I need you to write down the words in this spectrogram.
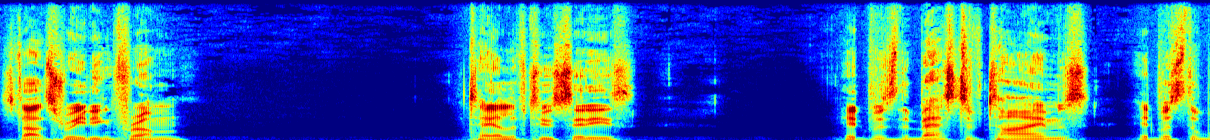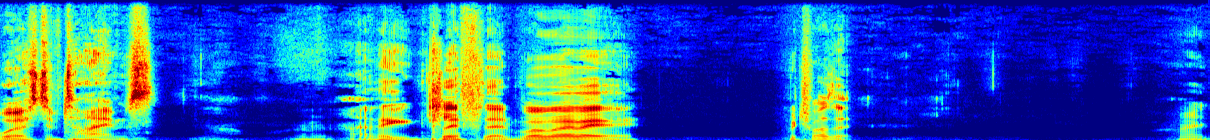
starts reading from Tale of Two Cities. It was the best of times. It was the worst of times. I think Cliff said, wait, wait, wait. Which was it? Right.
